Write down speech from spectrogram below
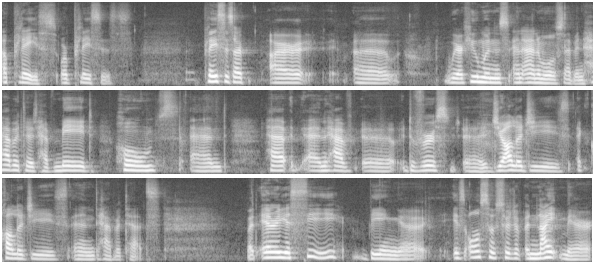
a place or places. Places are, are uh, where humans and animals have inhabited, have made homes, and have, and have uh, diverse uh, geologies, ecologies, and habitats. But Area C, being, uh, is also sort of a nightmare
